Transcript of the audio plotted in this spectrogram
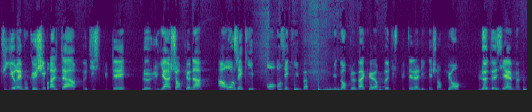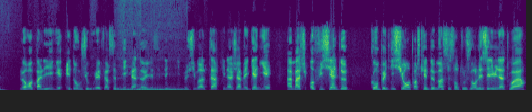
Figurez-vous que Gibraltar peut disputer, le, il y a un championnat à 11 équipes, 11 équipes, donc le vainqueur peut disputer la Ligue des Champions, le deuxième l'Europa League. Et donc je voulais faire ce petit clin d'œil à cette équipe de Gibraltar qui n'a jamais gagné un match officiel de compétition parce que demain ce sont toujours les éliminatoires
